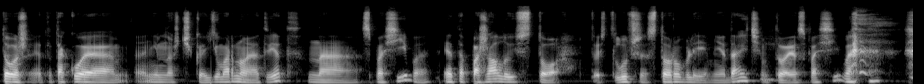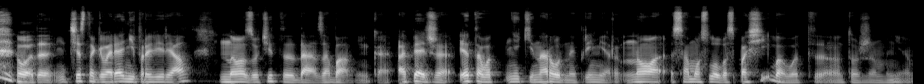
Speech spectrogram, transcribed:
Тоже это такое немножечко юморной ответ на «спасибо». Это «пожалуй, сто». То есть лучше 100 рублей мне дай, чем твое спасибо. вот, э, честно говоря, не проверял, но звучит, э, да, забавненько. Опять же, это вот некий народный пример, но само слово «спасибо», вот э, тоже мне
